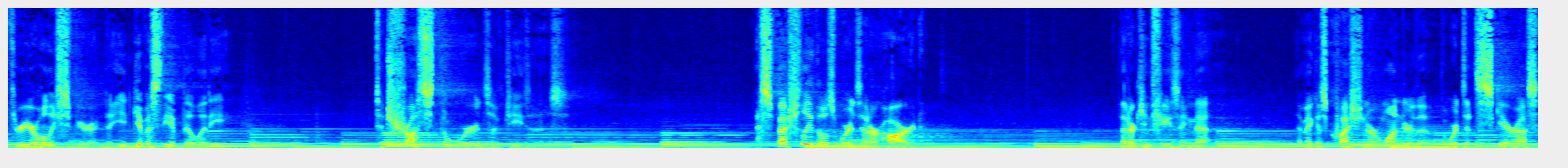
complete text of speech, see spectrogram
through your Holy Spirit, that you'd give us the ability to trust the words of Jesus, especially those words that are hard, that are confusing, that that make us question or wonder, the, the words that scare us.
